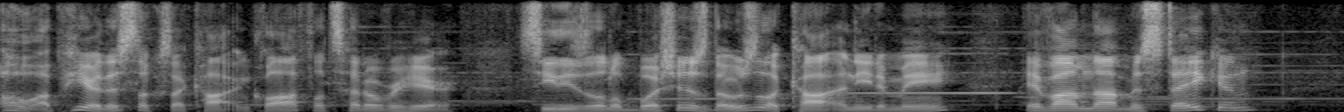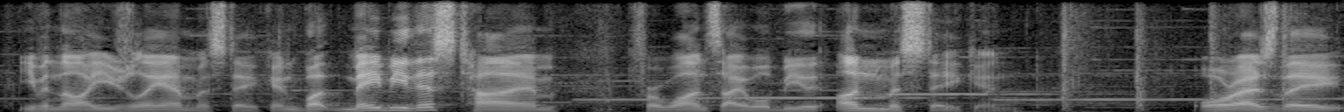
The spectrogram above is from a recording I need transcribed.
oh, up here. This looks like cotton cloth. Let's head over here. See these little bushes? Those look cottony to me if I'm not mistaken. Even though I usually am mistaken. But maybe this time, for once, I will be unmistaken. Or as they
